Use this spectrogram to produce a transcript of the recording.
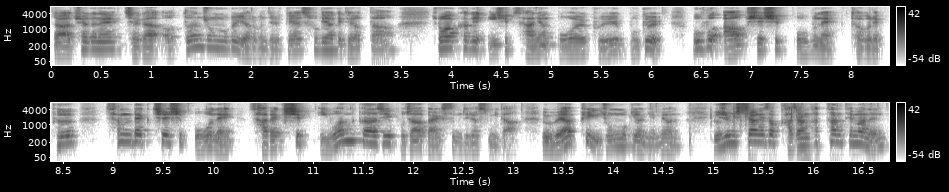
자 최근에 제가 어떤 종목을 여러분들께 소개하게 되었다. 정확하게 24년 5월 9일 목요일 오후 9시 15분에 더 그래프 375원에 412원까지 보자 말씀드렸습니다. 왜 하필 이 종목이었냐면 요즘 시장에서 가장 핫한 테마는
